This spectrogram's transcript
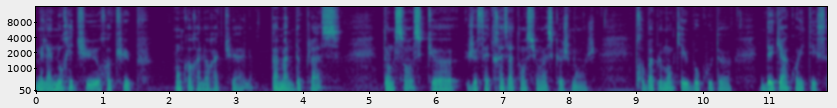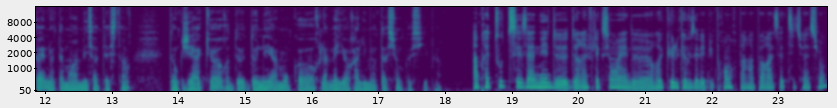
Mais la nourriture occupe encore à l'heure actuelle pas mal de place, dans le sens que je fais très attention à ce que je mange. Probablement qu'il y a eu beaucoup de dégâts qui ont été faits, notamment à mes intestins. Donc j'ai à cœur de donner à mon corps la meilleure alimentation possible. Après toutes ces années de, de réflexion et de recul que vous avez pu prendre par rapport à cette situation,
